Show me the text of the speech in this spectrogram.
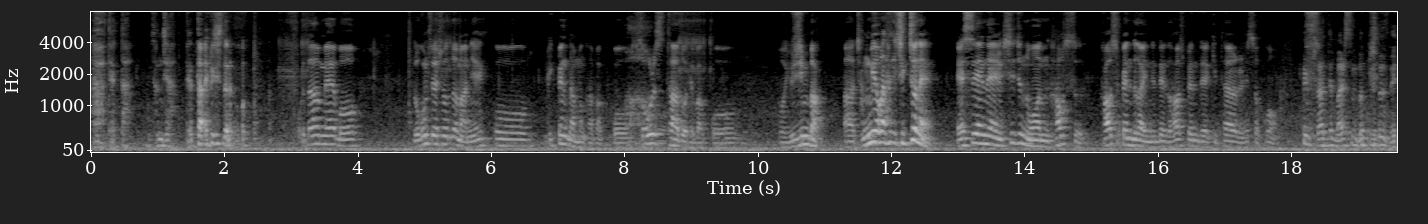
아 됐다 상지야 됐다 이러시더라고. 그 다음에 뭐 녹음 세션도 많이 했고 빅뱅도 한번 가봤고 소울스타도 해봤고 뭐 유진박 아, 장미여관 하기 직전에 SNL 시즌 1 하우스 하우스 밴드가 있는데 그 하우스 밴드에 기타를 했었고 저한테 말씀 넣으셔도 돼요.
